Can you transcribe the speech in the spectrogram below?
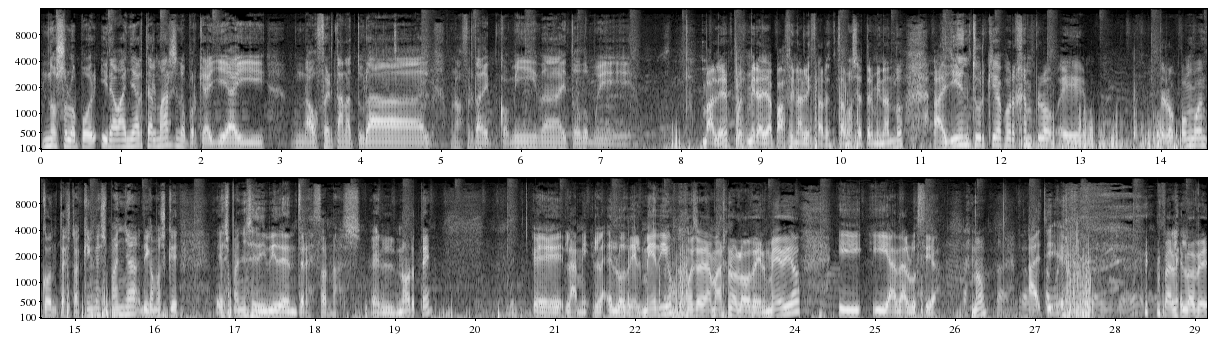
no solo por ir a bañarte al mar, sino porque allí hay una oferta natural, una oferta de comida y todo muy Vale, pues mira, ya para finalizar, estamos ya terminando. Allí en Turquía, por ejemplo, eh, te lo pongo en contexto. Aquí en España, digamos que España se divide en tres zonas. El norte, eh, la mi- la- lo del medio, vamos a llamarlo lo del medio, y, y Andalucía, ¿no? Allí- Vale, lo de,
